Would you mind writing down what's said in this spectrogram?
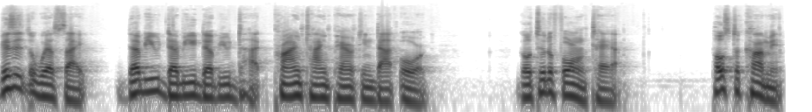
Visit the website www.primetimeparenting.org. Go to the forum tab, post a comment,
